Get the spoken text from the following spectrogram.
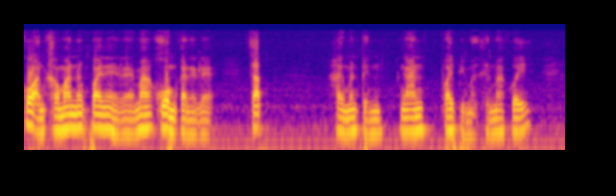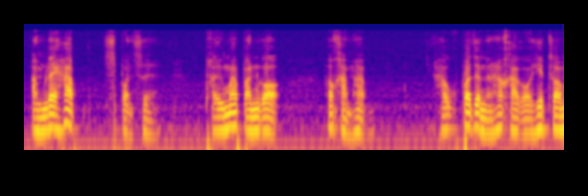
ก็อันเข้ามานึกไปนี่แหละมาโคมกันนี่แหละจัดให้มันเป็นงานปล่อยปีใหม่ขึ้นมาคุยอำได้รับสปอนเซอร์เพิ่มาปันก็เขาขำหับเขาเพราะฉะนั้นเขาขาก็เฮ็ดซ้อม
